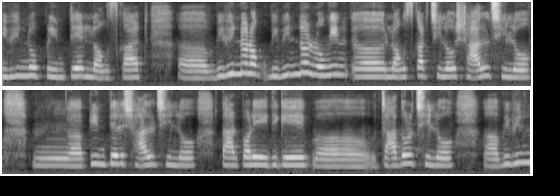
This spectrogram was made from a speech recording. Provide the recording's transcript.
বিভিন্ন প্রিন্টের লং স্কার্ট বিভিন্ন বিভিন্ন রঙিন লং স্কার্ট ছিল, শাল ছিল প্রিন্টের শাল ছিল, তারপরে এদিকে চাদর ছিল বিভিন্ন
